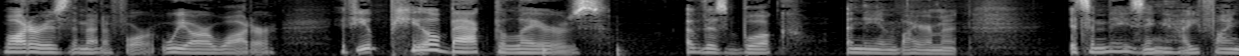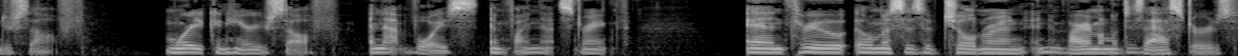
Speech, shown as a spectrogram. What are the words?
water is the metaphor. We are water. If you peel back the layers of this book and the environment, it's amazing how you find yourself, where you can hear yourself and that voice and find that strength. And through illnesses of children and environmental disasters,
